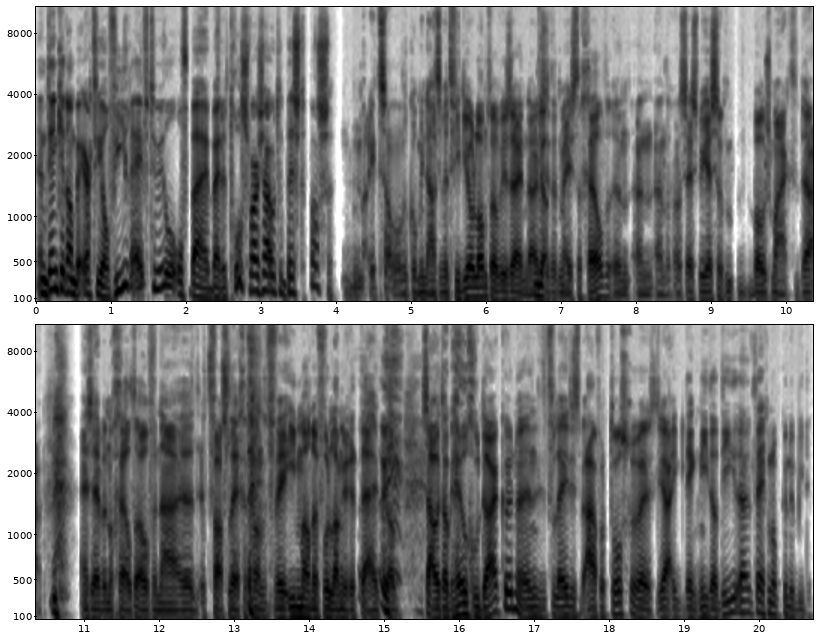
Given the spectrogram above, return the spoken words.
En denk je dan bij RTL 4 eventueel, of bij, bij de Tros, waar zou het het beste passen? Nou, het zal wel een combinatie met Videoland wel weer zijn. Daar Ja. zit het meeste geld. En, en, en als SBS zich boos maakt. Ja. En ze hebben nog geld over na eh, het vastleggen van VI-mannen voor langere tijd. Dan zou het ook heel goed daar kunnen. En in het verleden is het geweest. Ja, ik denk niet dat die daar tegenop kunnen bieden.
